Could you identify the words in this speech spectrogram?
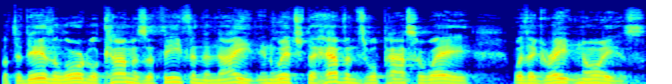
But the day of the Lord will come as a thief in the night, in which the heavens will pass away with a great noise,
